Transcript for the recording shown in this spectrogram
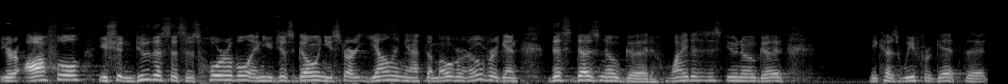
You're awful. You shouldn't do this. This is horrible. And you just go and you start yelling at them over and over again. This does no good. Why does this do no good? Because we forget that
